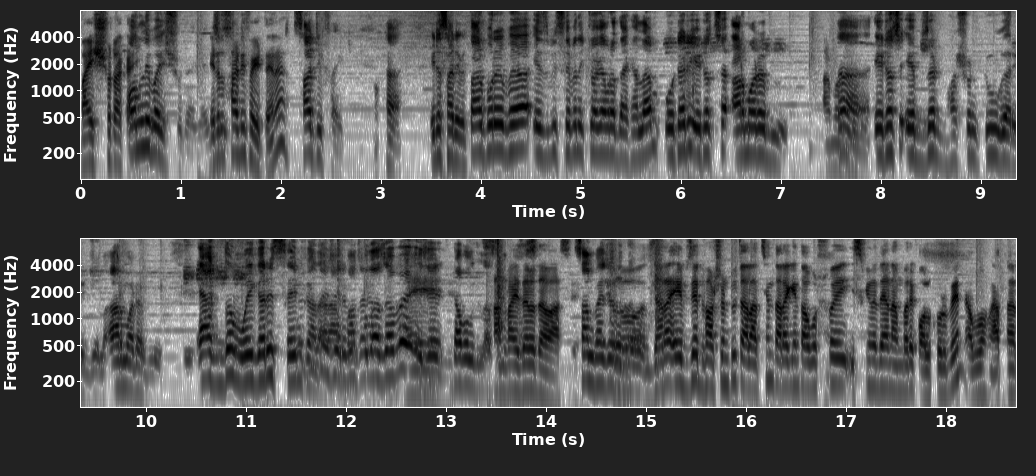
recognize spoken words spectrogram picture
বাইশশো টাকা অনলি বাইশশো টাকা এটা সার্টিফাইড তাই না? সার্টিফাইড হ্যাঁ এটা সার্টিফাইড তারপরে ভাইয়া এসবি সেভেন একটু আগে আমরা দেখালাম ওটারই এটা হচ্ছে আর্মার ব্লু হ্যাঁ এটা হচ্ছে এফজেড ভার্সন টু গাড়ির জন্য আর্মার ব্লু একদম ওই গাড়ির সেম কালার যাবে এই যে ডাবল গ্লাস সানভাইজারও দেওয়া আছে। সানভাইজার তো যারা এফজেড ভার্সন টু চালাচ্ছেন তারা কিন্তু অবশ্যই স্ক্রিনে দেওয়া নাম্বারে কল করবেন এবং আপনার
